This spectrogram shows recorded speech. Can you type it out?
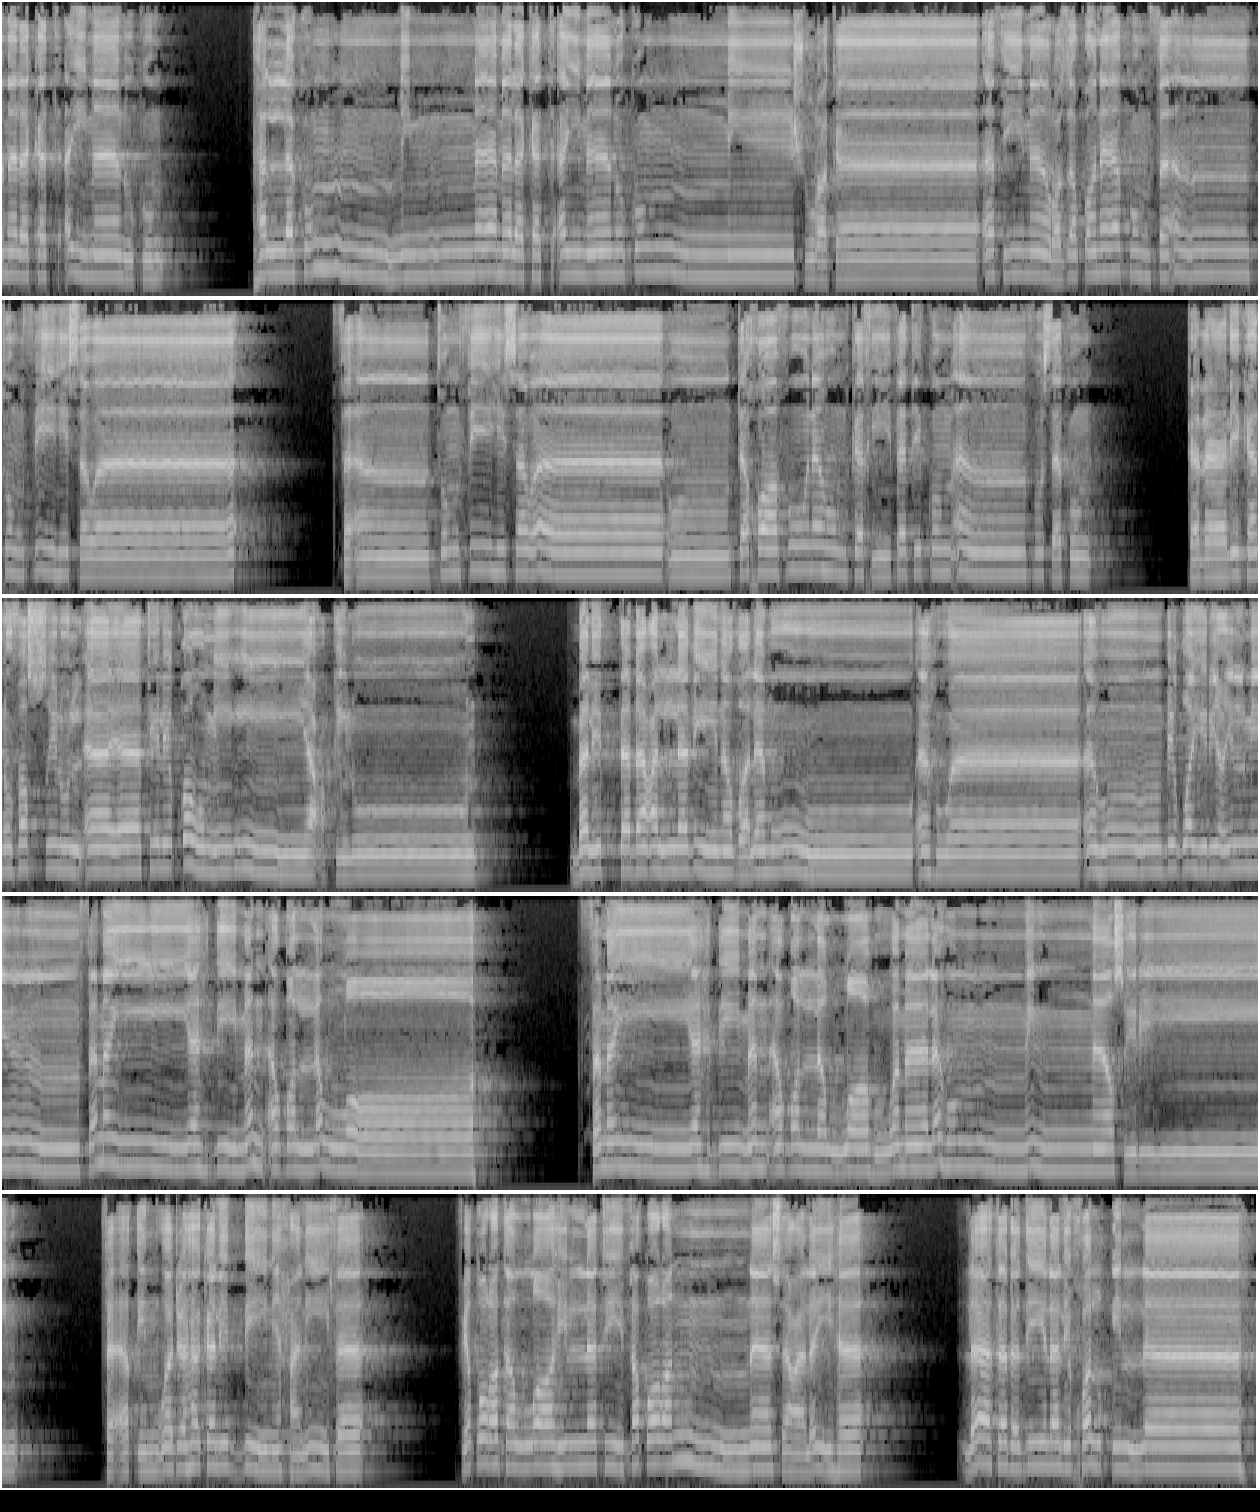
ملكت أيمانكم هل لكم مما ملكت أيمانكم من شركاء فيما رزقناكم فأنتم فيه سواء فأنتم فيه سواء تخافونهم كخيفتكم أنفسكم كذلك نفصل الآيات لقوم يعقلون بل اتبع الذين ظلموا أهواءهم بغير علم فمن يهدي من أضل الله فمن يهدي من أضل الله وما لهم من ناصرين فأقم وجهك للدين حنيفا فطرة الله التي فطر الناس عليها لا تبديل لخلق الله.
